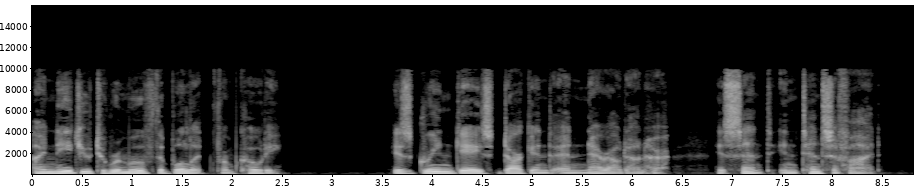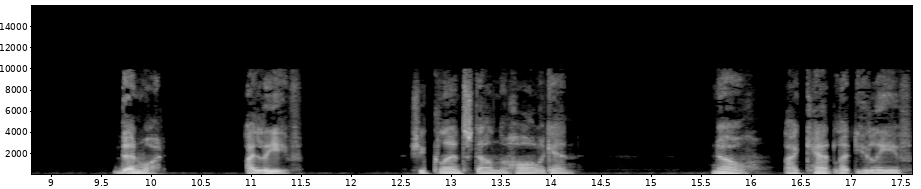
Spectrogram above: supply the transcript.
I need you to remove the bullet from Cody. His green gaze darkened and narrowed on her. His scent intensified. Then what? I leave. She glanced down the hall again. No, I can't let you leave.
